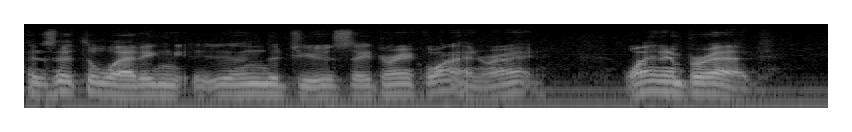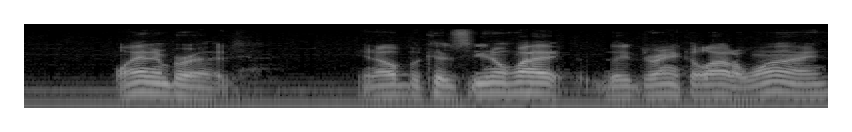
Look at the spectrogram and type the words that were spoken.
Is at the wedding in the Jews, they drink wine, right? Wine and bread. Wine and bread. You know, because you know why they drank a lot of wine?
